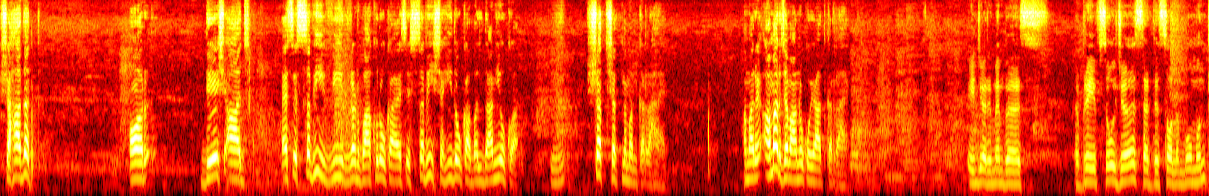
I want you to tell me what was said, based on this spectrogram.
शहादत। और देश आज ऐसे सभी वीर रणबांकुरों का, ऐसे सभी शहीदों का, बलिदानियों का शत शत नमन कर रहा है। हमारे अमर जवानों को याद कर रहा है। India remembers brave soldiers at this solemn moment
